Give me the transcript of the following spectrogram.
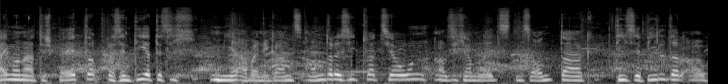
Drei Monate später präsentierte sich mir aber eine ganz andere Situation, als ich am letzten Sonntag diese Bilder auch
